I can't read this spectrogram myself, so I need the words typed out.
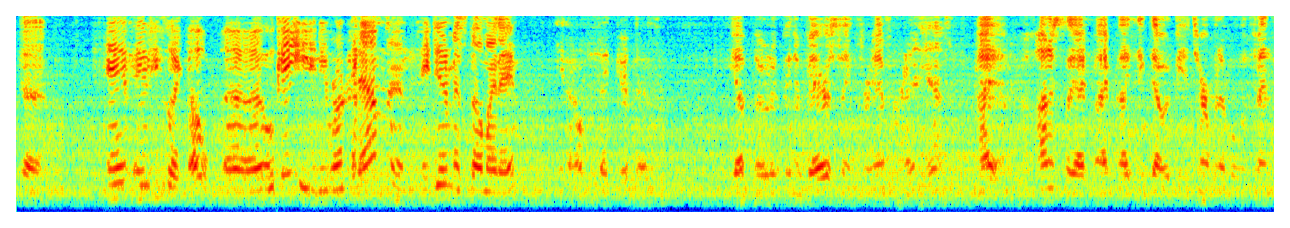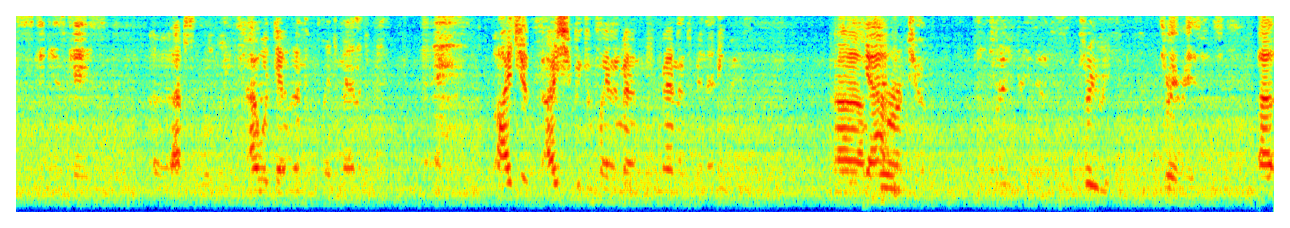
Uh, and, and he's like, "Oh, uh, okay," and he wrote it down, and he didn't misspell my name. You know, thank goodness. yep, that would have been embarrassing for him. Right? Yes, I honestly, I, I, I think that would be a terminable offense in his case. uh, absolutely. I would definitely complain to management. I should I should be complaining to man- management anyways. Uh, Yeah. For two, three reasons. Three reasons. Three reasons. Uh,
